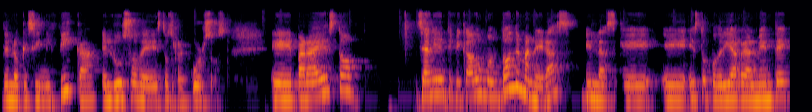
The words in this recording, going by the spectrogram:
de lo que significa el uso de estos recursos. Eh, para esto se han identificado un montón de maneras en las que eh, esto podría realmente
